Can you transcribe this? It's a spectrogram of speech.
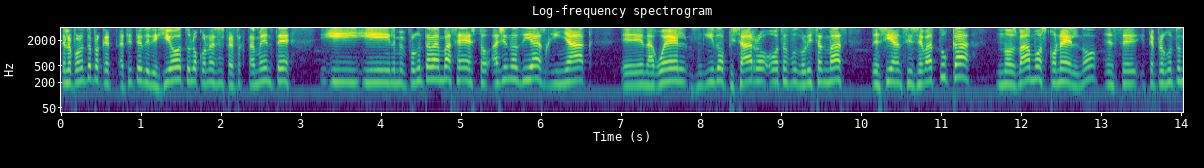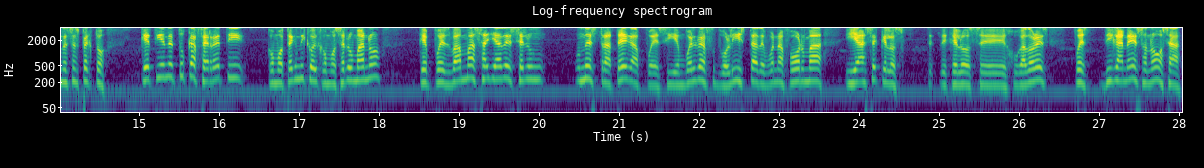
Te lo pregunto porque a ti te dirigió, tú lo conoces perfectamente. Y, me preguntaba en base a esto, hace unos días Guiñac, eh, Nahuel, Guido Pizarro, otros futbolistas más, decían, si se va Tuca, nos vamos con él, ¿no? Este, te pregunto en ese aspecto, ¿qué tiene Tuca Ferretti como técnico y como ser humano que pues va más allá de ser un estratega, pues, y envuelve al futbolista de buena forma y hace que los, que los eh, jugadores, pues, digan eso, ¿no? O sea,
